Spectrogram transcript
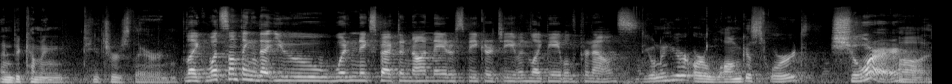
and becoming teachers there. And Like, what's something that you wouldn't expect a non-native speaker to even like be able to pronounce? do you want to hear our longest word? Sure. Uh,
